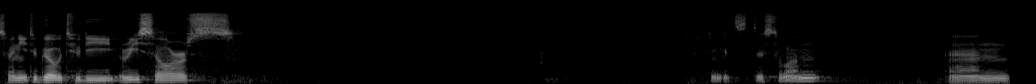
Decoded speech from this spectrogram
So I need to go to the resource. I think it's this one. And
